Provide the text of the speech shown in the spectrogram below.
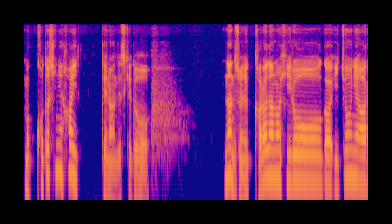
まあ、今年に入ってなんですけど、なんでしょうね、体の疲労が胃腸に現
